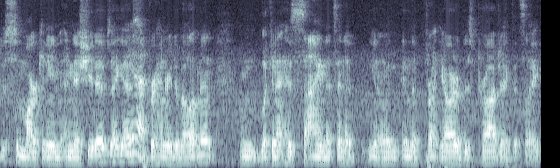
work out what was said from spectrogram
just some marketing initiatives, I guess, Yeah. for Henry Development. I'm looking at his sign that's in a you know in, in the front yard of this project. It's like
